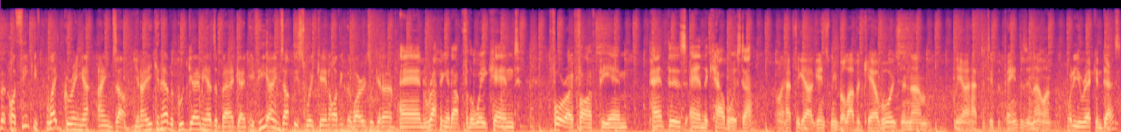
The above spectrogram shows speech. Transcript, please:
But I think if Blake Green aims up, you know, he can have a good game, he has a bad game. If he aims up this weekend, I think the Warriors will get home. And wrapping it up for the weekend, 4:05 p.m. Panthers and the Cowboys, Dale. I have to go against me beloved Cowboys, and um, yeah, I have to tip the Panthers in that one. What do you reckon, Daz?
